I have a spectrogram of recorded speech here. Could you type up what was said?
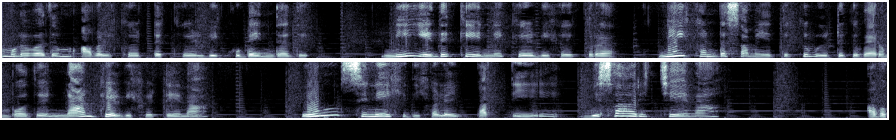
முழுவதும் அவள் கேட்ட கேள்வி குடைந்தது. நீ எதுக்கு என்னை கேள்வி கேட்கிற? நீ கண்ட சமயத்துக்கு வீட்டுக்கு வரும்போது நான் கேள்வி கேட்டேனா? உன் சிநேகிதிகளை பற்றி விசாரிச்சேனா? அவ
